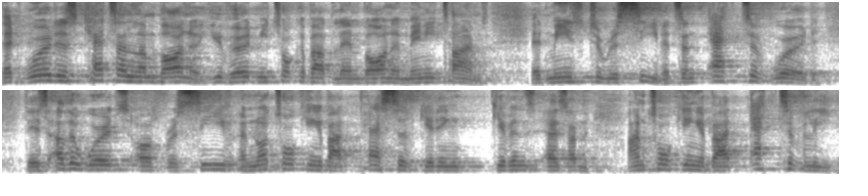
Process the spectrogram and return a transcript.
That word is kata lambano. You've heard me talk about lambano many times. It means to receive. It's an active word. There's other words of receive. I'm not talking about passive getting given as I'm, I'm talking about actively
